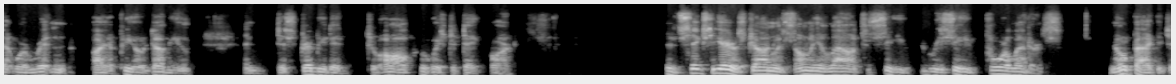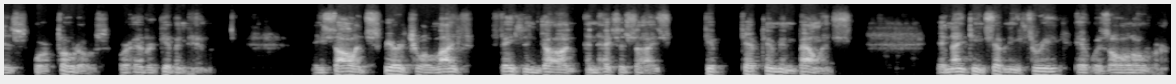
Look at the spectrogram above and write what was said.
that were written by a POW and distributed to all who wished to take part. In six years, John was only allowed to see receive four letters. No packages or photos were ever given him. A solid spiritual life, faith in God, and exercise kept, kept him in balance. In 1973, it was all over.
